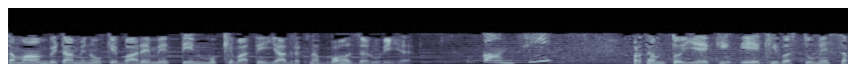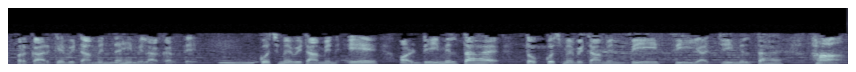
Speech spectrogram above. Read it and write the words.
तमाम विटामिनों के बारे में तीन मुख्य बातें याद रखना बहुत ज़रूरी है। कौन सी? प्रथम तो ये कि एक ही वस्तु में सब प्रकार के विटामिन नहीं मिला करते। हम्म, कुछ में विटामिन ए और डी मिलता है तो कुछ में विटामिन बी सी या जी मिलता है। हाँ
